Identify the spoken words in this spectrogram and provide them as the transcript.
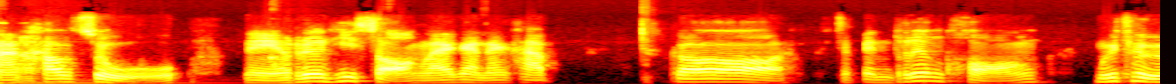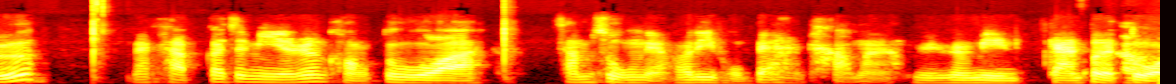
มาเข้าสู่ในเรื่องที่สองแล้วกันนะครับ ก็จะเป็นเรื่องของมือถือนะครับ ก็จะมีเรื่องของตัว ซัมซุงเนี่ยพอดีผมไปอ่านข่าวมา มีมีการเปิดตัว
